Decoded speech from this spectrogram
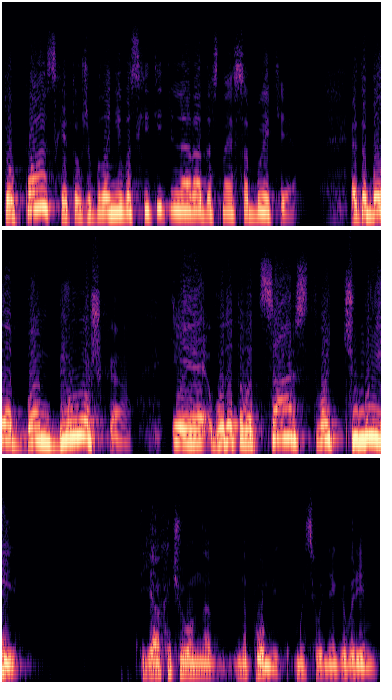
то Пасха это уже было не восхитительное радостное событие. Это была бомбежка и вот этого царства тьмы. Я хочу вам напомнить, мы сегодня говорим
